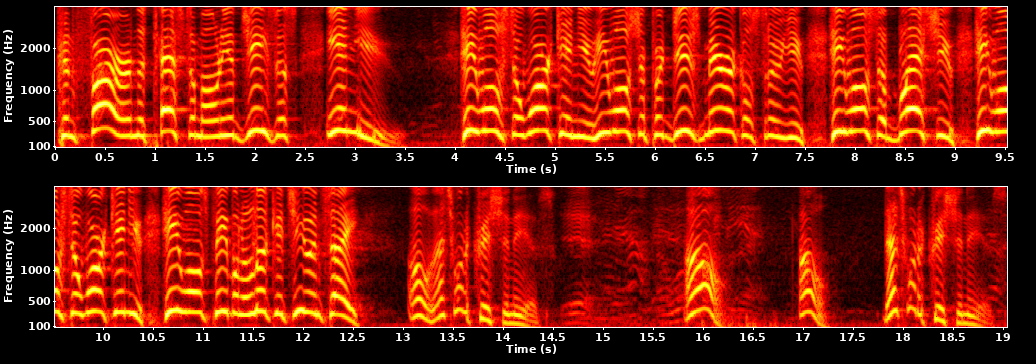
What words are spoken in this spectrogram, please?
confirm the testimony of Jesus in you. He wants to work in you. He wants to produce miracles through you. He wants to bless you. He wants to work in you. He wants people to look at you and say, Oh, that's what a Christian is. Oh, oh, that's what a Christian is.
